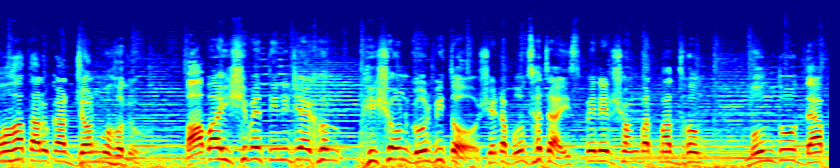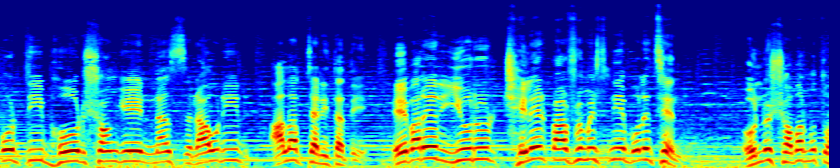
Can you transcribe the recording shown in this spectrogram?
মহাতারকার জন্ম হলো। বাবা হিসেবে তিনি যে এখন ভীষণ গর্বিত, সেটা বোঝা যায় স্পেনের সংবাদ মাধ্যম মন্দু দ্যাপর্তি ভোর সঙ্গে নাস রাউরির আলাপচারিতাতে। এবারের ইউরোর ছেলের পারফরমেন্স নিয়ে বলেছেন, অন্য সবার মতো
